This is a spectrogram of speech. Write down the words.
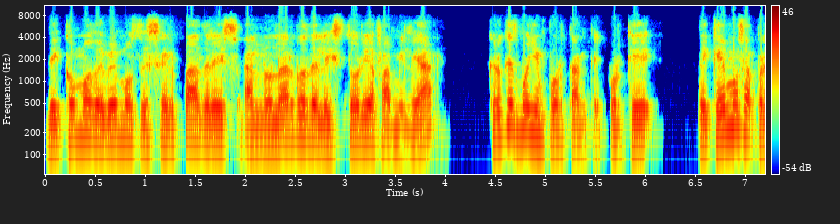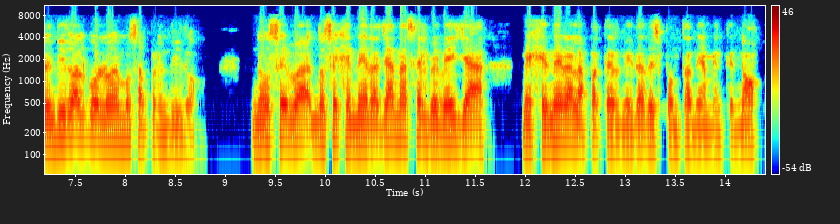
de cómo debemos de ser padres a lo largo de la historia familiar, creo que es muy importante, porque de que hemos aprendido algo, lo hemos aprendido. No se va, no se genera, ya nace el bebé ya me genera la paternidad espontáneamente, no.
